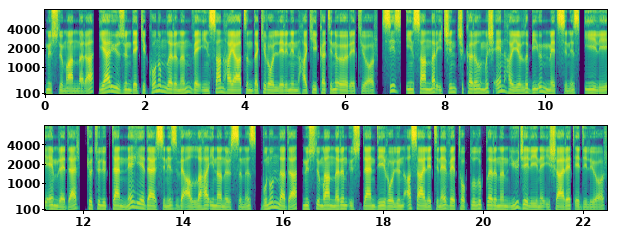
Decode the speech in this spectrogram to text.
Müslümanlara, yeryüzündeki konumlarının ve insan hayatındaki rollerinin hakikatini öğretiyor, siz, insanlar için çıkarılmış en hayırlı bir ümmetsiniz, iyiliği emreder, kötülükten nehyedersiniz ve Allah'a inanırsınız, bununla da, Müslümanların üstlendiği rolün asaletine ve topluluklarının yüceliğine işaret ediliyor,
